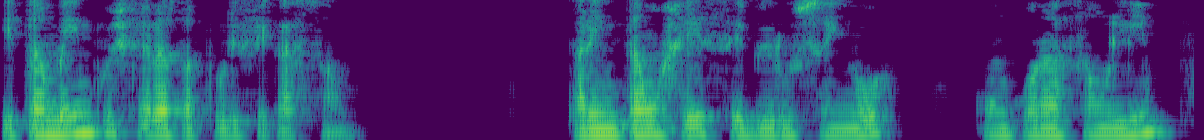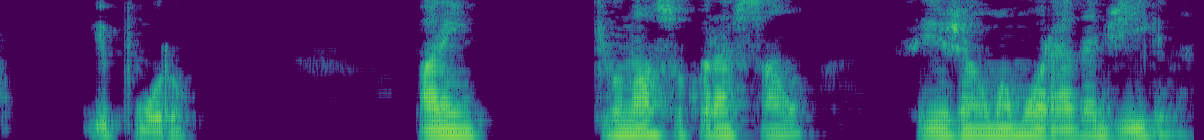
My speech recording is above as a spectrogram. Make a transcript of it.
e também buscar essa purificação, para então receber o Senhor com um coração limpo e puro, para que o nosso coração seja uma morada digna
